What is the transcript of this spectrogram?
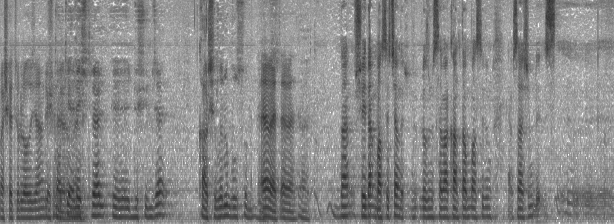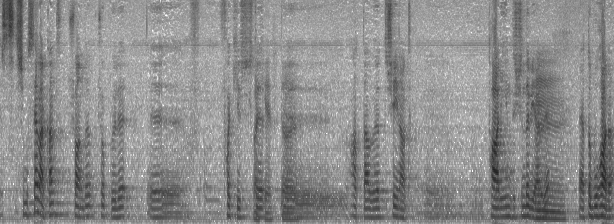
başka türlü olacağını Yeter düşünmüyorum. ki ben. eleştirel e, düşünce karşılığını bulsun. Evet, evet. Evet. Ben şeyden bahsedeceğim de biraz önce Semerkant'tan bahsediyordum. Yani mesela şimdi şimdi Semerkant şu anda çok böyle e, fakir işte Fakir, doğru. e, hatta böyle şeyin artık e, tarihin dışında bir yerde. Hmm. Veyahut da Buhara.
